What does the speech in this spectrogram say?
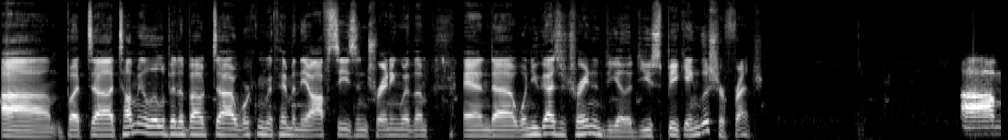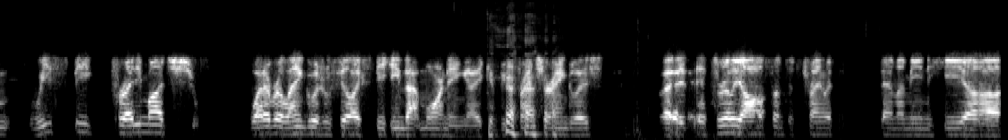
Um, but uh, tell me a little bit about uh, working with him in the off season, training with him, and when you guys are training together. Do you speak English or French? Um, we speak pretty much whatever language we feel like speaking that morning. Uh, it could be French or English, but it, it's really awesome to train with him. I mean, he uh,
